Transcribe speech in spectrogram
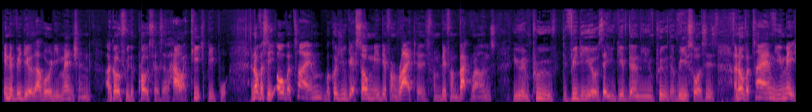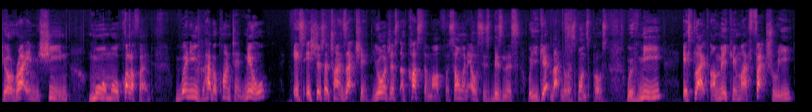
In the videos I've already mentioned, I go through the process of how I teach people. And obviously over time, because you get so many different writers from different backgrounds, you improve the videos that you give them, you improve the resources, and over time you make your writing machine more and more qualified. When you have a content mill, it's, it's just a transaction. You're just a customer for someone else's business where you get back the response post. With me, it's like I'm making my factory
